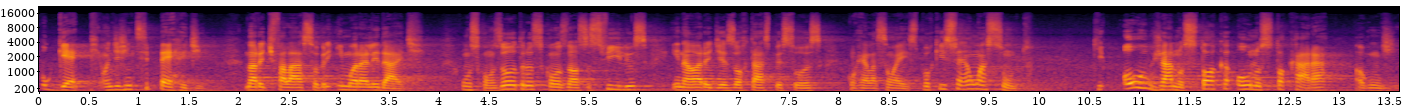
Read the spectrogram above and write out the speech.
o gap, onde a gente se perde na hora de falar sobre imoralidade, uns com os outros, com os nossos filhos e na hora de exortar as pessoas com relação a isso, porque isso é um assunto que ou já nos toca ou nos tocará algum dia.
